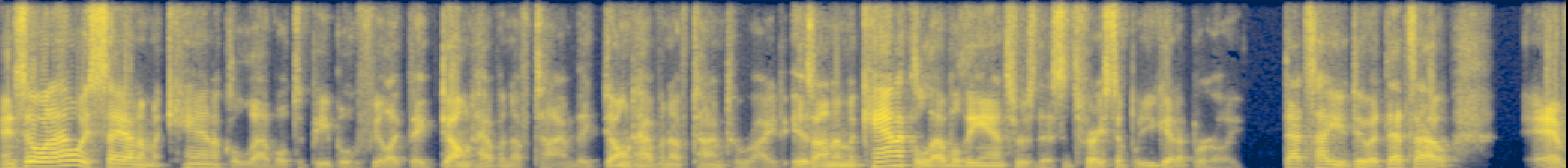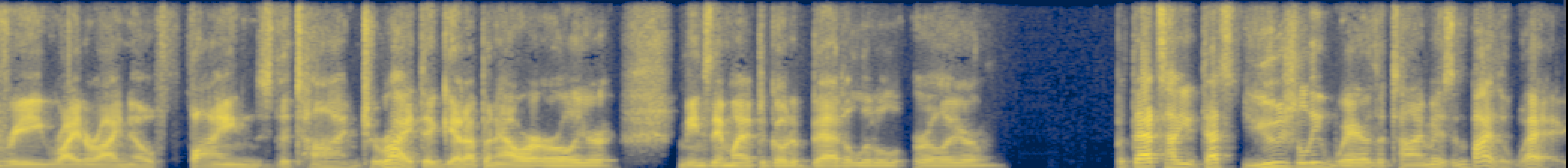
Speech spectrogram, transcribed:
And so, what I always say on a mechanical level to people who feel like they don't have enough time, they don't have enough time to write, is on a mechanical level, the answer is this it's very simple. You get up early. That's how you do it. That's how every writer I know finds the time to write. They get up an hour earlier, means they might have to go to bed a little earlier. But that's how you, that's usually where the time is. And by the way,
